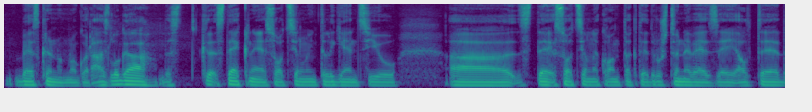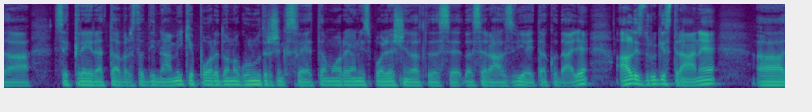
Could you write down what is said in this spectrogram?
beskreno mnogo razloga, da stekne socijalnu inteligenciju, a, ste socijalne kontakte, društvene veze, jel te, da se kreira ta vrsta dinamike, pored onog unutrašnjeg sveta, mora i on ispoljašnji dakle, da, se, da se razvija i tako dalje, ali s druge strane, a,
